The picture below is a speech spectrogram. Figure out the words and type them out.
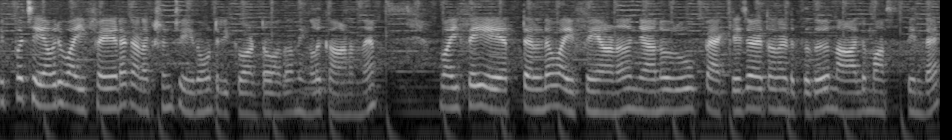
ഇപ്പോൾ ചെയ്യാൻ ഒരു വൈഫൈയുടെ കണക്ഷൻ ചെയ്തുകൊണ്ടിരിക്കുക കേട്ടോ അതാണ് നിങ്ങൾ കാണുന്നത് വൈഫൈ എയർടെലിന്റെ വൈഫൈ ആണ്. ഞാനൊരു പാക്കേജായിട്ടാണ് എടുത്തത്. നാല് മാസത്തിന്റെ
